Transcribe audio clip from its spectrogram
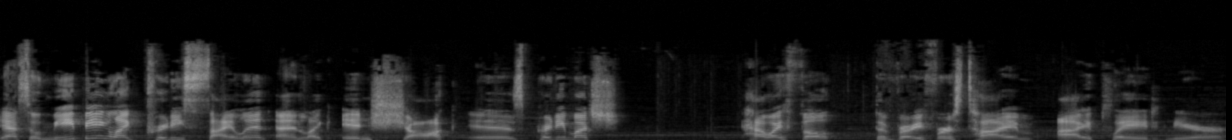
Yeah, so me being like pretty silent and like in shock is pretty much how I felt the very first time I played NieR.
